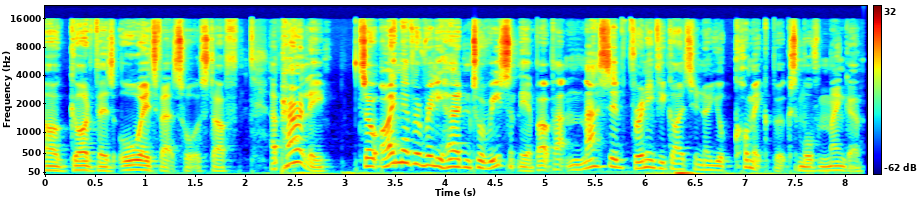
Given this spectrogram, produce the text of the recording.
Oh god, there's always that sort of stuff. Apparently, so I never really heard until recently about that massive. For any of you guys who know your comic books more than manga,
